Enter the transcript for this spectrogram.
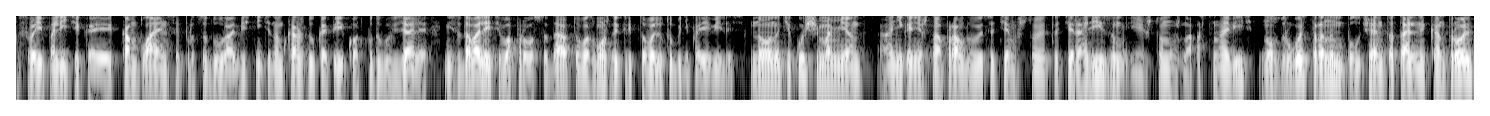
своей политикой, комплайенс и процедуры объясните нам каждую копейку, откуда вы взяли, не задавали эти вопросы, да, то, возможно, и криптовалюты бы не появились. Но на текущий момент они, конечно, оправдываются тем, что это терроризм и что нужно остановить. Но, с другой стороны, мы получаем тотальный контроль,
